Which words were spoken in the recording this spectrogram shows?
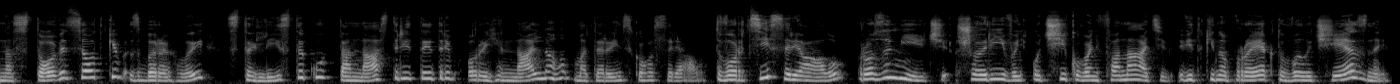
на 100% зберегли стилістику та настрій титрів оригінального материнського серіалу. Творці серіалу, розуміючи, що рівень очікувань фанатів від кінопроекту величезний,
